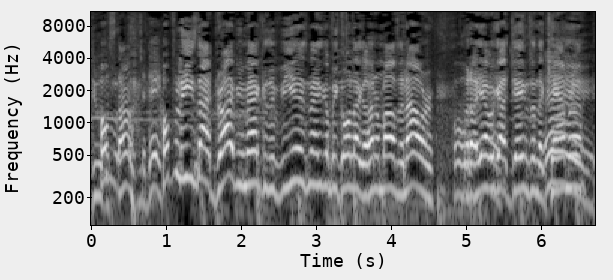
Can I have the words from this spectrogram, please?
do hopefully, today. hopefully he's not driving, man. Because if he is, man, he's gonna be going like 100 miles an hour. but uh, yeah, we got James on the camera.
